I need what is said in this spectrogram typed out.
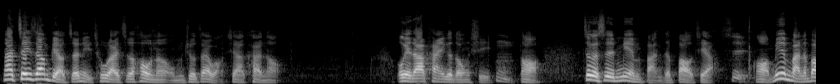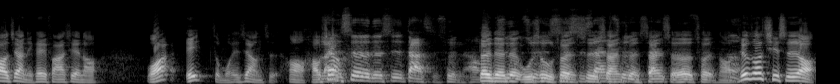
那这张表整理出来之后呢，我们就再往下看哦，我给大家看一个东西，嗯，哦。这个是面板的报价，是。哦，面板的报价你可以发现哦，哇，哎，怎么会这样子？哦，好像蓝色的是大尺寸啊，对对对，五十五寸、四十三寸、三十二寸，哈，就是说其实哦，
